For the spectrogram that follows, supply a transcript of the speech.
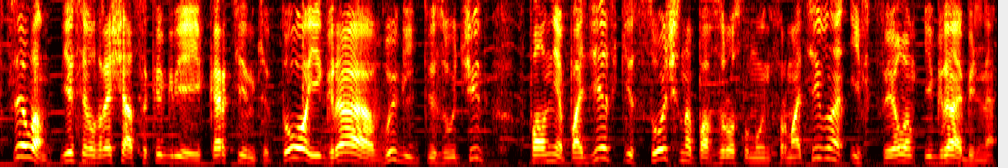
В целом, если возвращаться к игре и картинке, то игра выглядит и звучит вполне по-детски, сочно, по-взрослому информативно и в целом играбельно.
